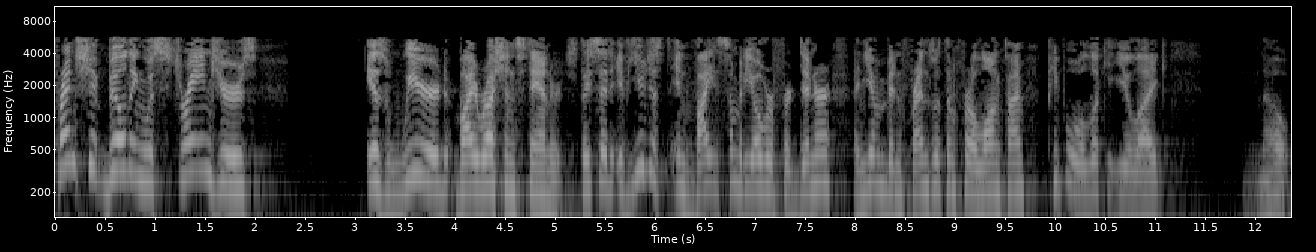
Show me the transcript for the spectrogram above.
friendship building with strangers is weird by Russian standards. They said if you just invite somebody over for dinner and you haven't been friends with them for a long time, people will look at you like, no.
